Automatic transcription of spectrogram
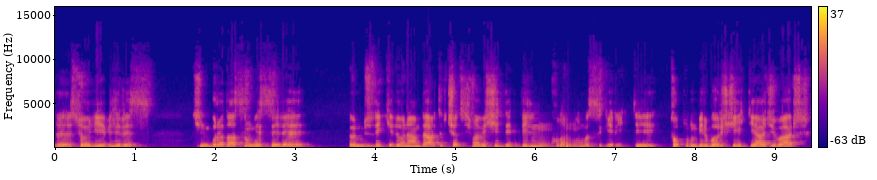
e, söyleyebiliriz. Şimdi burada asıl mesele önümüzdeki dönemde artık çatışma ve şiddet dilinin kullanılmaması gerektiği, toplumun bir barışa ihtiyacı var.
